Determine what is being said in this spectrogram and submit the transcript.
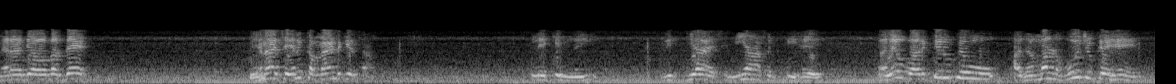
मेरा जो वापस दे। देना चाहिए ना कमांड के साथ। लेकिन नहीं, विद्या ऐसे नहीं आ सकती है। भले वर्ग के रूप में वो अधमरण हो चुके हैं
